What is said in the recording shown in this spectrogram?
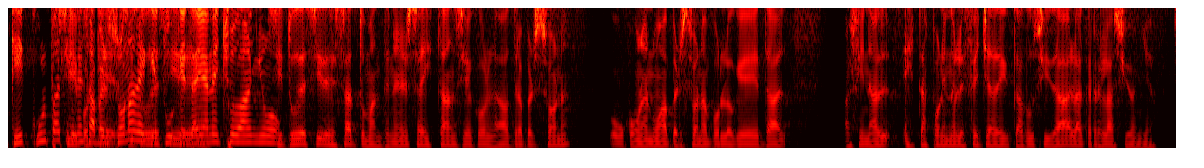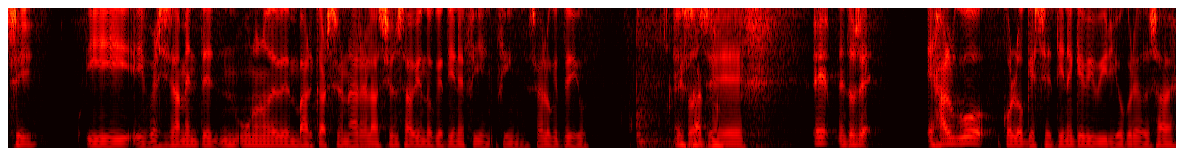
¿Qué culpa Sí, tiene esa persona si de que, tú, que te hayan hecho daño? Si tú decides, exacto, mantener esa distancia con la otra persona o con una nueva persona por lo que tal, al final estás poniéndole fecha de caducidad a la relación ya. Sí. Y, y precisamente uno no debe embarcarse en una relación sabiendo que tiene fin. fin ¿Sabes lo que te digo? Exacto. Entonces, Eh, entonces, es algo con lo que se tiene que vivir, yo creo, ¿sabes?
